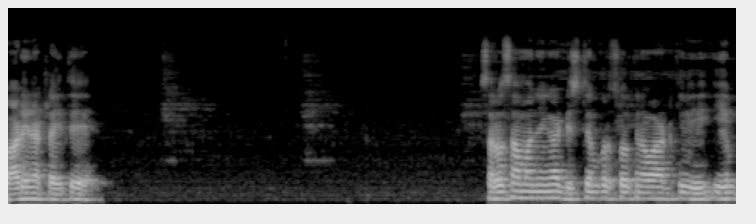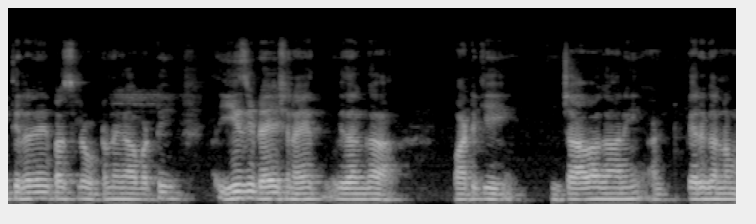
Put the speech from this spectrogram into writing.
వాడినట్లయితే సర్వసామాన్యంగా డిస్టెంపర్ సోకిన వాటికి ఏం తెలియని పరిస్థితులు ఉంటున్నాయి కాబట్టి ఈజీ డైజెషన్ అయ్యే విధంగా వాటికి జావా కానీ పెరుగన్నం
